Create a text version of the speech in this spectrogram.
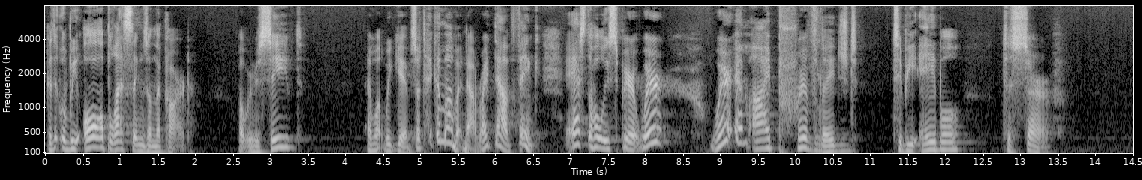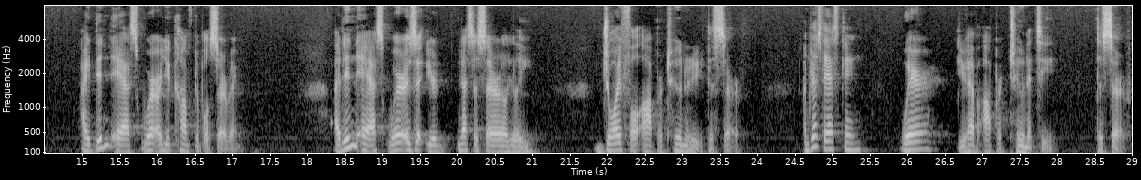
Because it will be all blessings on the card what we received and what we give. So take a moment now, write down, think, ask the Holy Spirit, where, where am I privileged to be able to serve? I didn't ask, where are you comfortable serving? I didn't ask, where is it your necessarily joyful opportunity to serve? I'm just asking, where do you have opportunity to serve?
